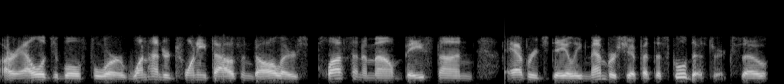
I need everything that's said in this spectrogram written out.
are eligible for $120,000 plus an amount based on average daily membership at the school district. So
